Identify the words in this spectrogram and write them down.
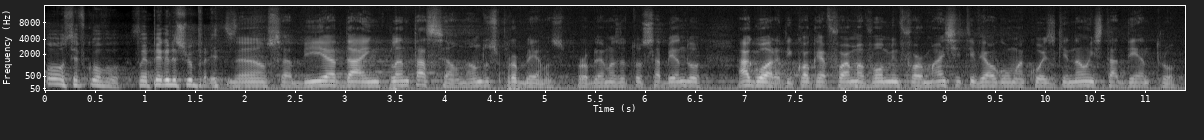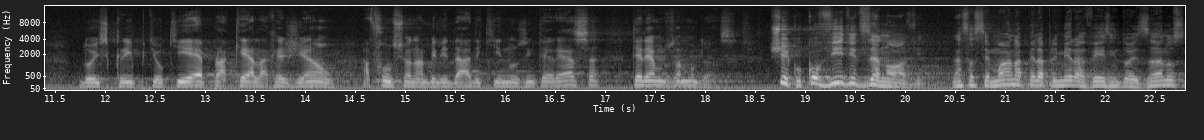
ou você ficou, foi pego de surpresa? Não, sabia da implantação, não dos problemas. Os problemas eu estou sabendo Agora, de qualquer forma, vou me informar e se tiver alguma coisa que não está dentro do script, o que é para aquela região, a funcionabilidade que nos interessa, teremos a mudança. Chico, Covid-19. Nessa semana, pela primeira vez em dois anos,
